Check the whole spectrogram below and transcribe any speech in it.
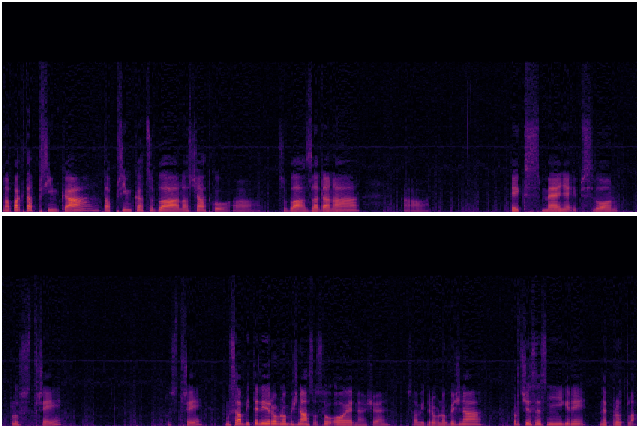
No a pak ta přímka, ta přímka, co byla na začátku, a, co byla zadaná, a, x méně y plus 3, plus 3, musela být tedy rovnoběžná s osou O1, že? Musela být rovnoběžná, protože se s ní nikdy neprotla.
